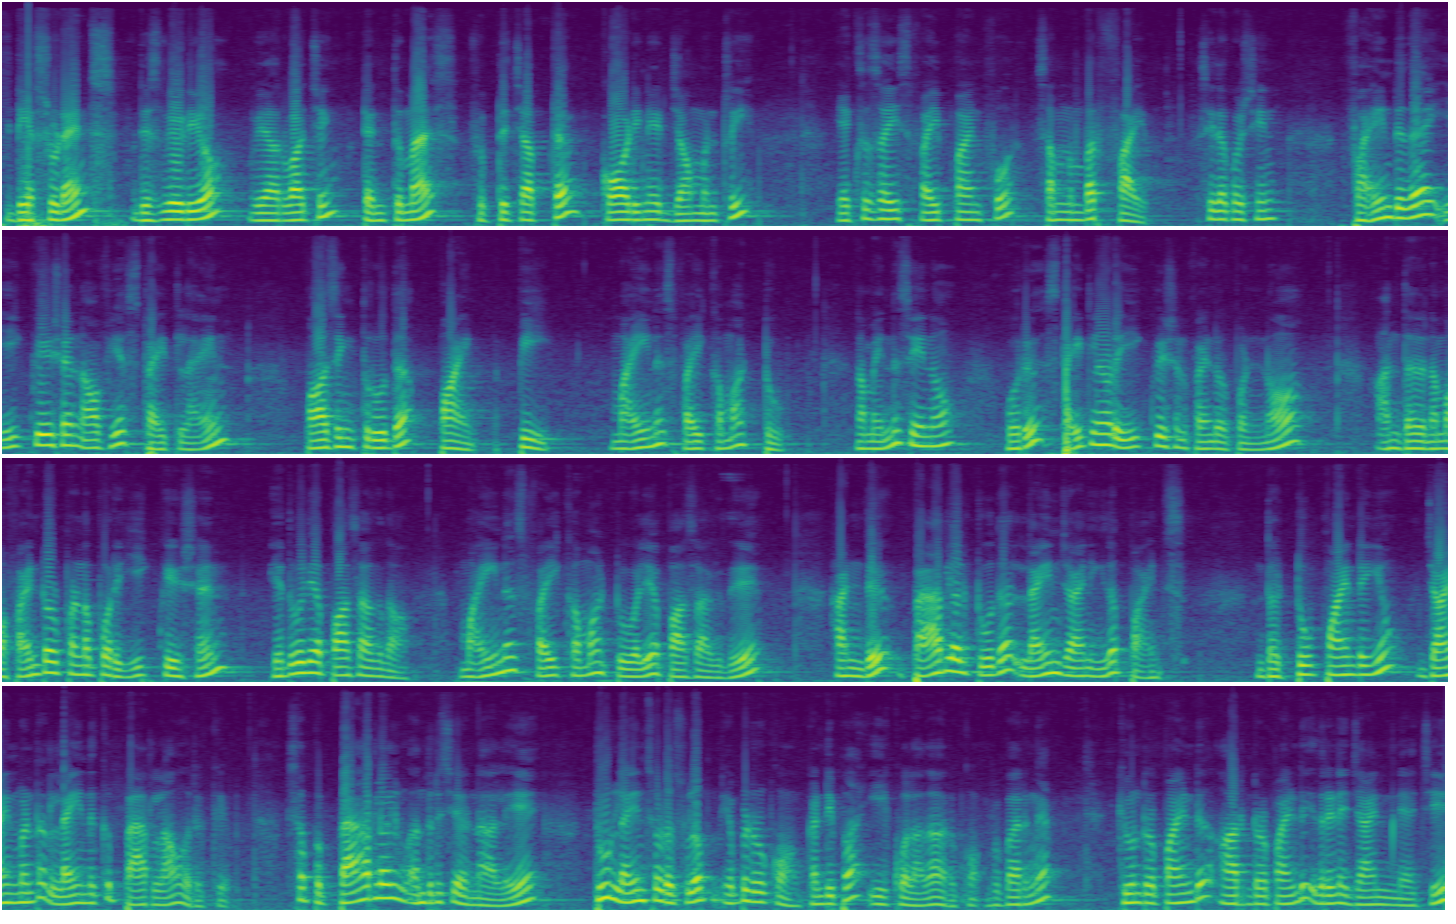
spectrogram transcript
Dear students, this video we are watching 10th Mass 5th chapter Coordinate Geometry exercise 5.4 sum number 5. See the question Find the equation of a straight line passing through the point P minus 5, comma 2. நம்ம என்ன செய்யணும் ஒரு straight லைனோட equation find out பண்ணோம் அந்த நம்ம find out பண்ண போகிற ஈக்குவேஷன் எது வழியாக பாஸ் ஆகுதான் மைனஸ் ஃபைவ் கம்மா டூ வழியாக பாஸ் ஆகுது and parallel to the line joining the points இந்த டூ பாயிண்ட்டையும் ஜாயின் பண்ணுற லைனுக்கு பேரலாகவும் இருக்குது ஸோ இப்போ பேரலல் வந்துருச்சுனாலே டூ லைன்ஸோட சுலப் எப்படி இருக்கும்? கண்டிப்பாக ஈக்குவலாக தான் இருக்கும். இப்போ பாருங்கள் க்யூன்ற பாயிண்ட்டு ஆர்ன்ற பாயிண்ட்டு இது ரெண்டையும் ஜாயின் பண்ணியாச்சு.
